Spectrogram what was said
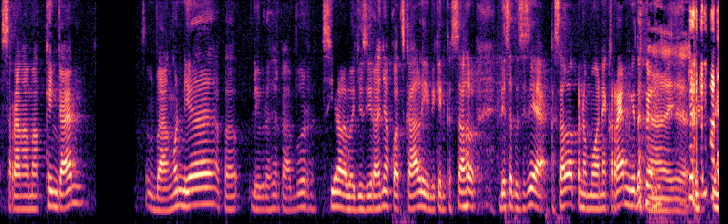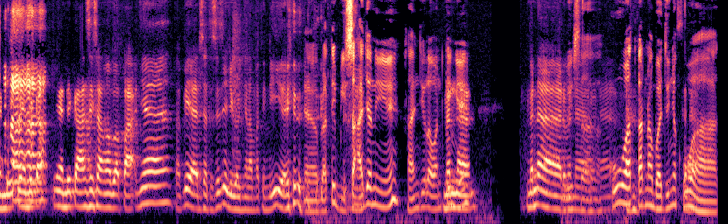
serang sama King kan bangun dia apa dia berhasil kabur sial baju zirahnya kuat sekali bikin kesal dia satu sisi ya kesal penemuannya keren gitu kan Nah, iya. yang, di- yang dika- yang dikasih sama bapaknya tapi ya di satu sisi juga nyelamatin dia gitu Ya berarti bisa aja nih ya Sanji lawan King ya. Benar benar Bisa. benar, benar. Kuat karena bajunya kuat.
